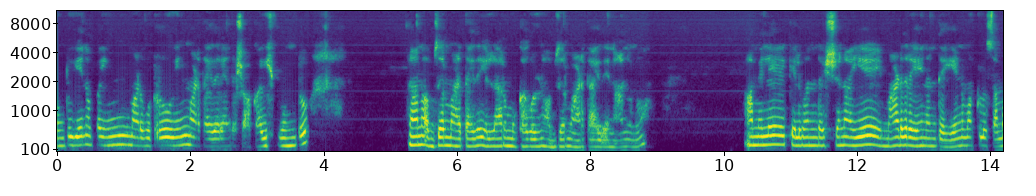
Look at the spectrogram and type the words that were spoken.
ಉಂಟು. ಏನಪ್ಪ ಹಿಂಗ್ ಮಾಡ್ಬಿಟ್ರು, ಹಿಂಗ್ ಮಾಡ್ತಾ ಇದ್ದಾರೆ ಅಂತ ಶಾಕ್ ಆಗಿದ್ದು ಉಂಟು. ನಾನು ಅಬ್ಸರ್ವ್ ಮಾಡ್ತಾ ಇದ್ದೆ, ಎಲ್ಲರ ಮುಖಗಳನ್ನು ಅಬ್ಸರ್ವ್ ಮಾಡ್ತಾ ಇದ್ದೆ ನಾನು ಆಮೇಲೆ ಕೆಲವೊಂದಷ್ಟು ಜನ, ಏ, ಮಾಡಿದ್ರೆ ಏನಂತೆ? ಹೆಣ್ಮಕ್ಳು ಸಮ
